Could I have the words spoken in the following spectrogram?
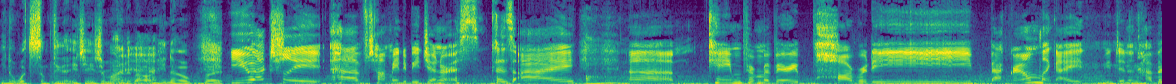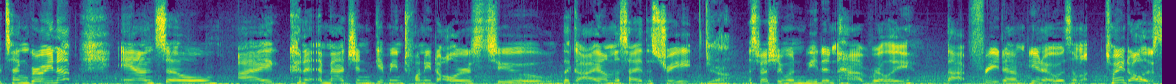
you know, what's something that you changed your mind about, you know? But you actually have taught me to be generous because I Oh. um, came from a very poverty background. Like I, we didn't Mm-hmm. have a ton growing up, and so I couldn't imagine giving twenty dollars to the guy on the side of the street. yeah, especially when we didn't have really that freedom. You know, it wasn't like twenty dollars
